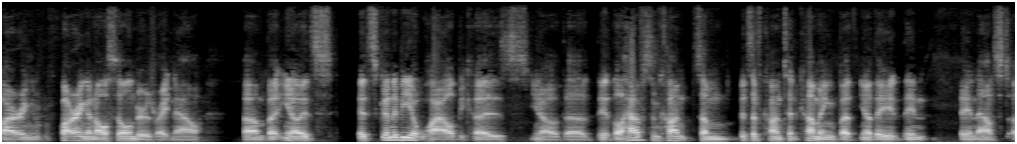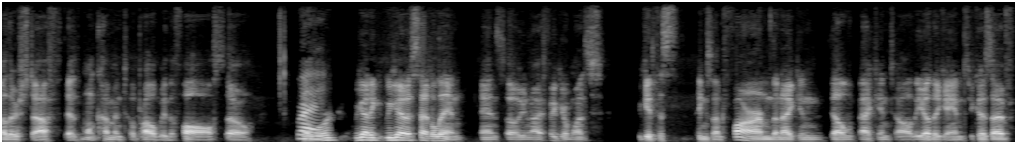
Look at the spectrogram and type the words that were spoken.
firing firing on all cylinders right now. Um, but you know, it's it's going to be a while because you know the they, they'll have some con- some bits of content coming, but you know they they they announced other stuff that won't come until probably the fall. So you know, Right. we're, we got to we got to settle in, and so you know I figure once we get this things on farm, then I can delve back into all the other games because I've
